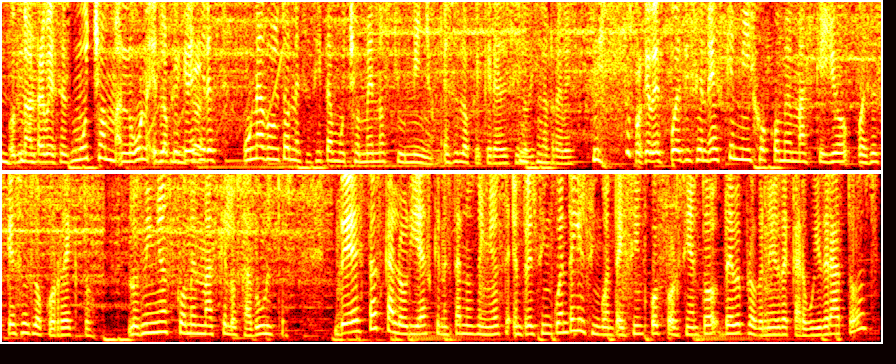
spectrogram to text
No, al revés, es mucho más. Lo que quiere decir es, un adulto necesita mucho menos que un niño. Eso es lo que quería decir, lo dije al revés. Porque después dicen, es que mi hijo come más que yo. Pues es que eso es lo correcto. Los niños comen más que los adultos. De estas calorías que necesitan los niños, entre el 50 y el 55% debe provenir de carbohidratos,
